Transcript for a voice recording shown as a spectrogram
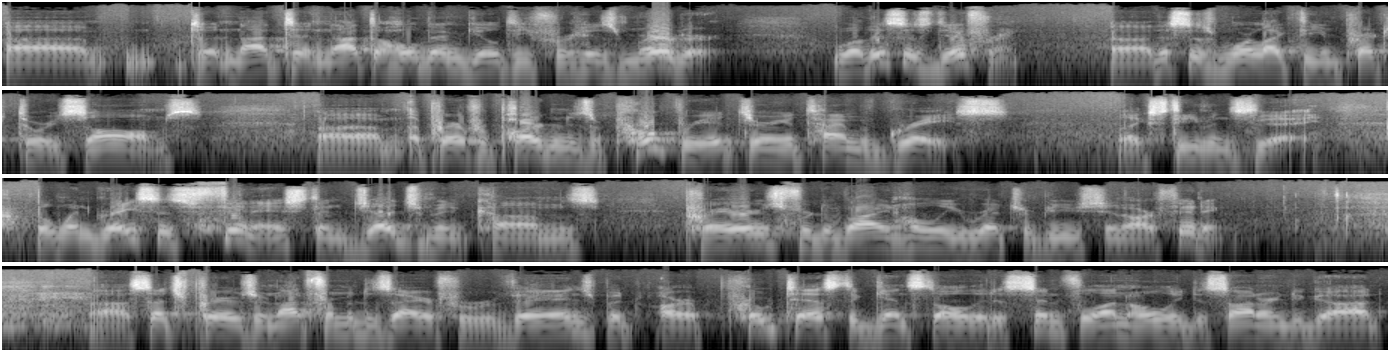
uh, to, not, to, not to hold them guilty for his murder. Well, this is different. Uh, this is more like the imprecatory Psalms. Um, a prayer for pardon is appropriate during a time of grace like Stephen's day. But when grace is finished and judgment comes, prayers for divine holy retribution are fitting. Uh, such prayers are not from a desire for revenge, but are a protest against all that is sinful, unholy, dishonoring to God,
